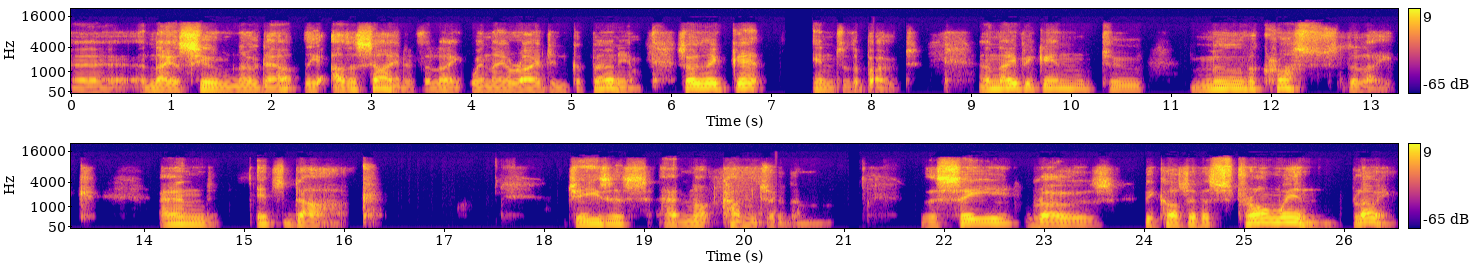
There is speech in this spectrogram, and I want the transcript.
uh, and they assumed, no doubt, the other side of the lake when they arrived in Capernaum. So they get into the boat and they begin to move across the lake, and it's dark. Jesus had not come to them. The sea rose because of a strong wind blowing.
